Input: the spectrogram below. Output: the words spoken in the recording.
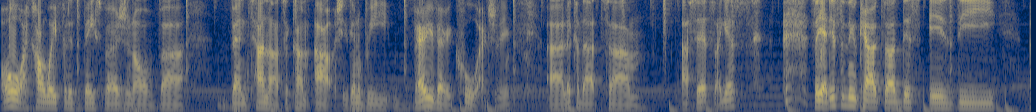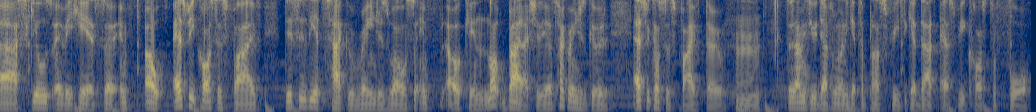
Oh, I can't wait for this base version of uh, Ventana to come out. She's going to be very, very cool, actually. Uh, look at that um, assets, I guess. so yeah, this is the new character. This is the uh, skills over here. So, if, oh, SP cost is 5. This is the attack range as well. So, if, okay, not bad actually. Attack range is good. SP cost is 5 though. Hmm. So that means you definitely want to get to plus 3 to get that SP cost to 4.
